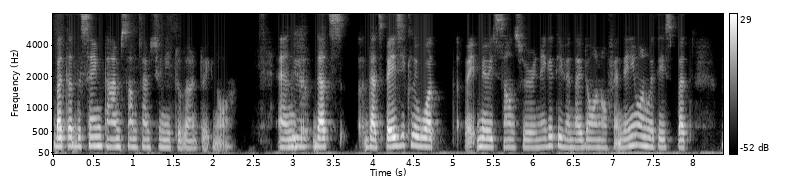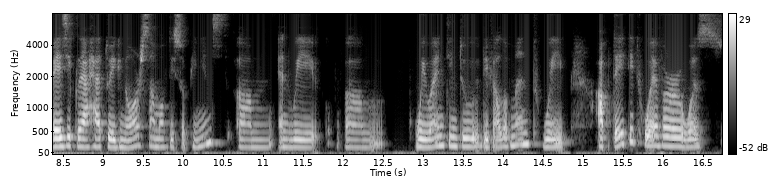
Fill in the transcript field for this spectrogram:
but at the same time, sometimes you need to learn to ignore. And yeah. that's, that's basically what, maybe it sounds very negative and I don't want to offend anyone with this, but basically I had to ignore some of these opinions. Um, and we, um, we went into development. We updated whoever was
